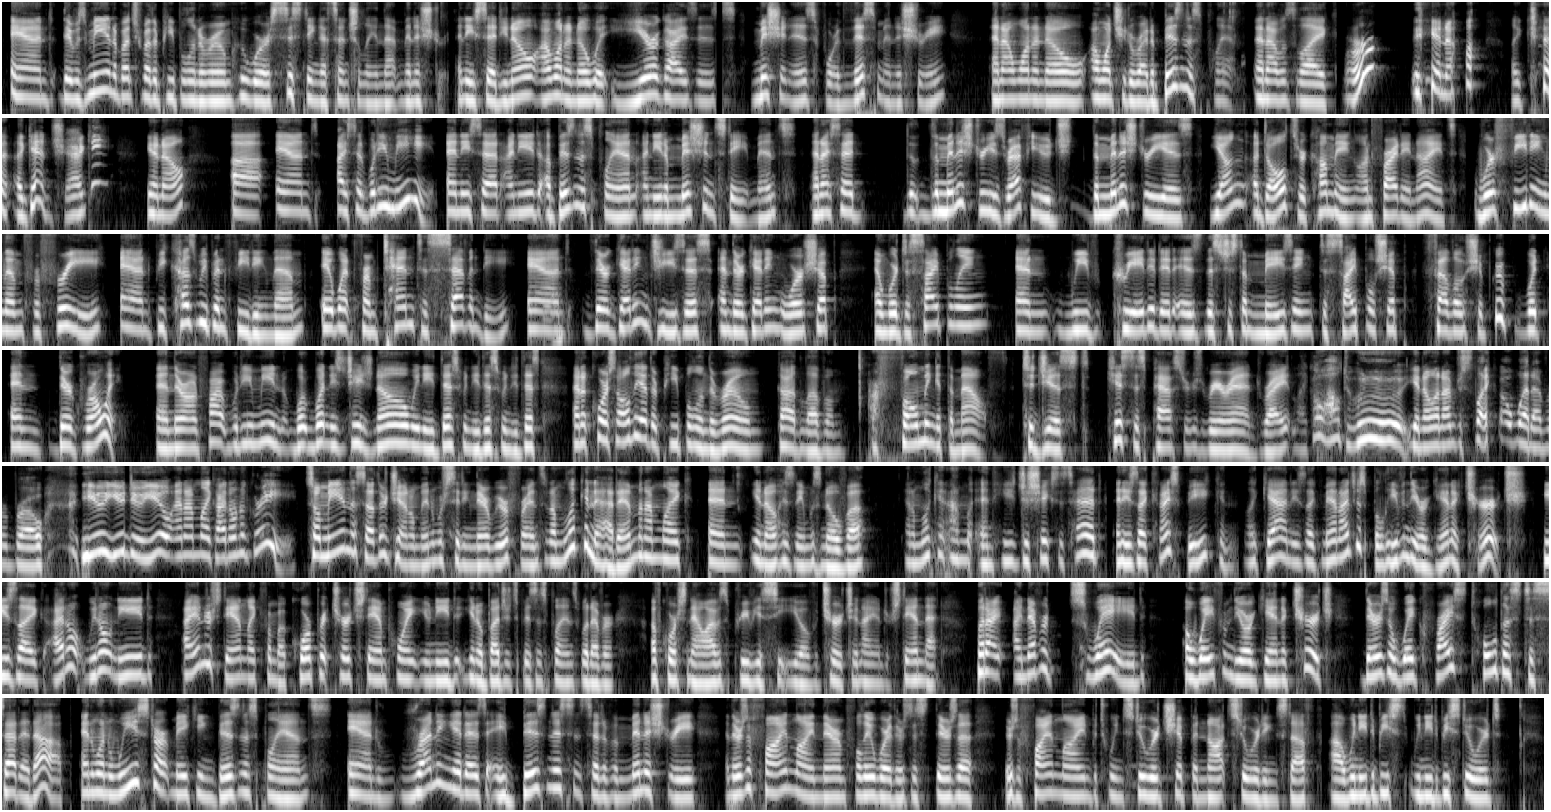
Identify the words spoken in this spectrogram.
And there was me and a bunch of other people in a room who were assisting essentially in that ministry. And he said, You know, I want to know what your guys' mission is for this ministry. And I want to know, I want you to write a business plan. And I was like, er? You know, like, again, Shaggy, you know? Uh, and I said, What do you mean? And he said, I need a business plan. I need a mission statement. And I said, The, the ministry is refuge. The ministry is young adults are coming on Friday nights. We're feeding them for free. And because we've been feeding them, it went from 10 to 70. And yeah. they're getting Jesus and they're getting worship. And we're discipling and we've created it as this just amazing discipleship fellowship group what and they're growing and they're on fire what do you mean what what needs to change no we need this we need this we need this and of course all the other people in the room god love them are foaming at the mouth to just kiss this pastor's rear end right like oh i'll do you know and i'm just like oh whatever bro you you do you and i'm like i don't agree so me and this other gentleman were sitting there we were friends and i'm looking at him and i'm like and you know his name was nova and I'm looking at him and he just shakes his head and he's like, Can I speak? And like, yeah. And he's like, Man, I just believe in the organic church. He's like, I don't, we don't need, I understand like from a corporate church standpoint, you need, you know, budgets, business plans, whatever. Of course, now I was a previous CEO of a church and I understand that. But I, I never swayed away from the organic church. There's a way Christ told us to set it up. And when we start making business plans and running it as a business instead of a ministry and there's a fine line there i'm fully aware there's this there's a there's a fine line between stewardship and not stewarding stuff uh, we need to be we need to be stewards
